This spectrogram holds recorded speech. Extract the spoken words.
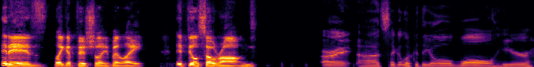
It is like officially, but like it feels so wrong. All right, uh, let's take a look at the old wall here.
